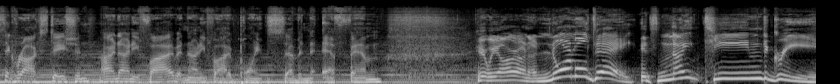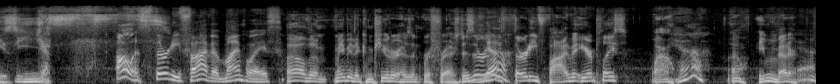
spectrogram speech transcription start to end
Classic rock station, I 95 at 95.7 FM. Here we are on a normal day. It's 19 degrees. Yes. oh, it's 35 at my place. Well, the, maybe the computer hasn't refreshed. Is it really Yeah. 35 at your place? Wow. Yeah. Oh, even better. Yeah.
